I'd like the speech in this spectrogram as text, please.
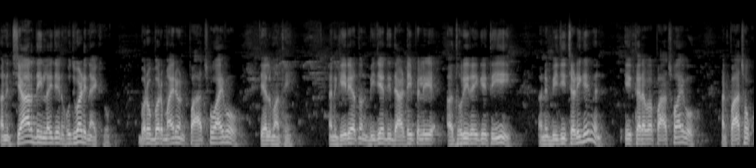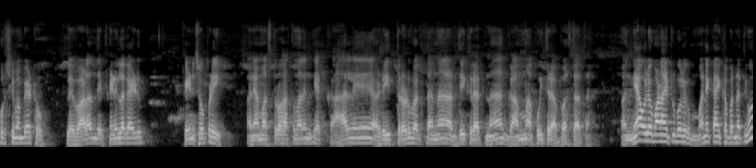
અને ચાર દી લઈ જઈને હુજવાડી નાખ્યો. બરોબર માર્યો ને પાછો આવ્યો જેલમાંથી અને ગીરે હતો ને બીજે દી દાઢી પેલી અધૂરી રહી ગઈ હતી અને બીજી ચડી ગઈ હોય ને, એ કરાવવા પાછો આવ્યો. અને પાછો ખુરશીમાં બેઠો, એટલે વાળંદે ફીણ લગાડ્યું, ફીણ ચોપડી અને આમ અસ્ત્રો હાથમાં લઈને કે કાલે અઢી ત્રણ વાગતાના અડધીક રાતના ગામમાં કૂતરા ભસતા હતા. અને ત્યાં ઓલો માણસ એટલું બોલ્યો મને કાંઈ ખબર નથી હો,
